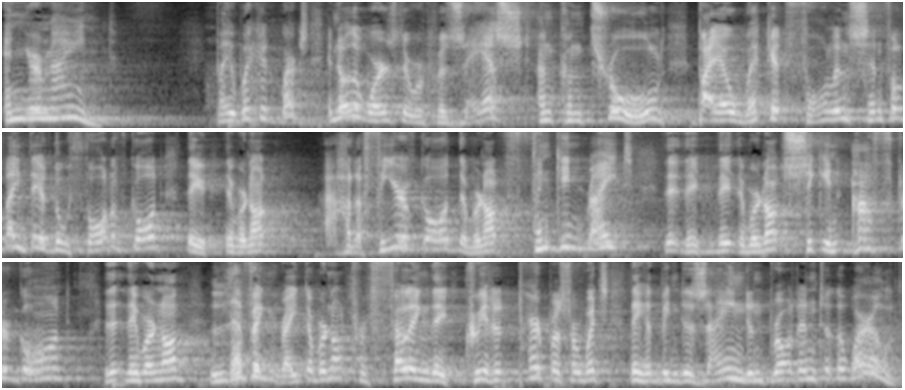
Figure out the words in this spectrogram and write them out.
in your mind by wicked works. In other words, they were possessed and controlled by a wicked, fallen, sinful mind. They had no thought of God. They, they were not had a fear of God. They were not thinking right. They, they, they, they, were not seeking after God. They, they were not living right. They were not fulfilling the created purpose for which they had been designed and brought into the world.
